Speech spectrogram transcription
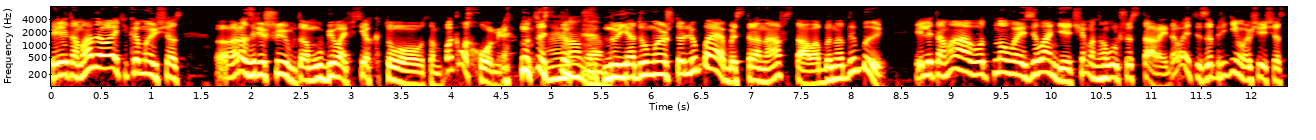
Или там, а давайте-ка мы сейчас разрешим там убивать всех, кто там в Оклахоме. Ну, то есть, ну, Ну да. ну, я думаю, что любая бы страна встала бы на дыбы. Или там, а, вот Новая Зеландия, чем она лучше старой? Давайте запретим вообще сейчас,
